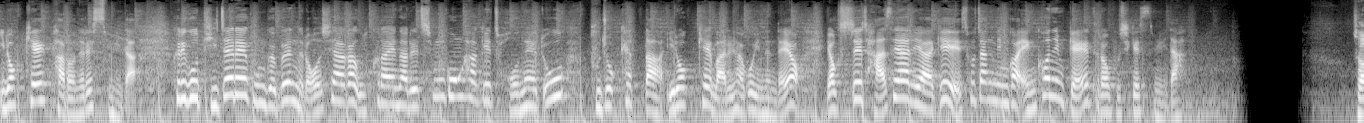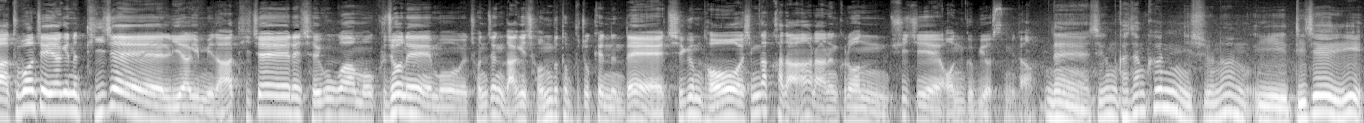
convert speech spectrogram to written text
이렇게 발언을 했습니다. 그리고 디젤의 공급은 러시아가 우크라이나를 침공하기 전에도 부족했다 이렇게 말을 하고 있는데요. 역시 자세한 이야기 소장님과 앵커님께 들어보시겠습니다. 자, 두 번째 이야기는 디젤 이야기입니다. 디젤의 재고가 뭐 그전에 뭐 전쟁 나기 전부터 부족했는데 지금 더 심각하다라는 그런 취지의 언급이었습니다. 네, 지금 가장 큰 이슈는 이 디젤이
